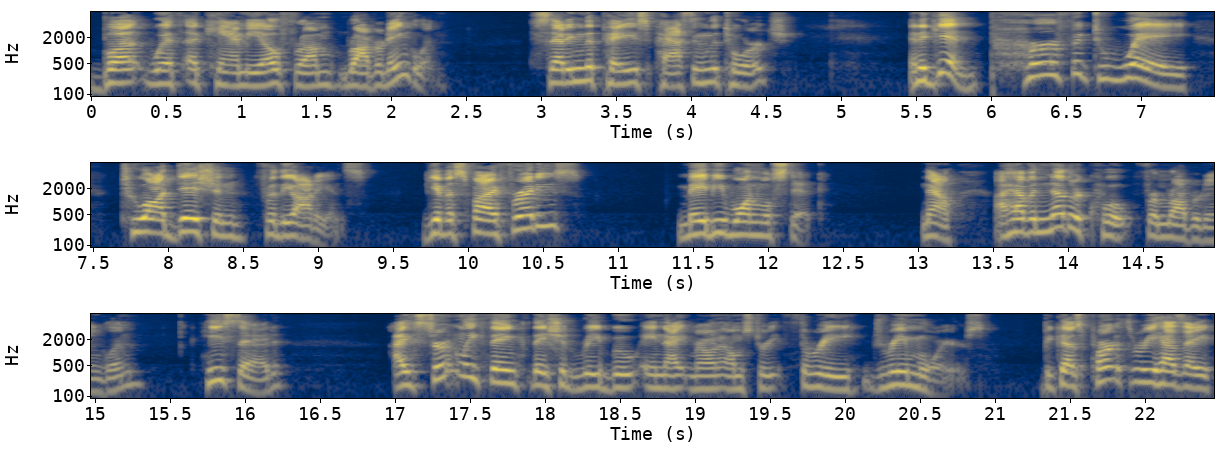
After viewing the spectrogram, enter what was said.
but with a cameo from Robert Englund, setting the pace, passing the torch. And again, perfect way to audition for the audience. Give us five Freddys, maybe one will stick. Now, I have another quote from Robert Englund. He said, I certainly think they should reboot A Nightmare on Elm Street 3 Dream Warriors, because part 3 has a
